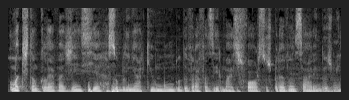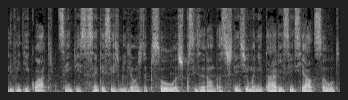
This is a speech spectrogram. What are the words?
Uma questão que leva a agência a sublinhar que o mundo deverá fazer mais esforços para avançar em 2024. 166 milhões de pessoas precisarão de assistência humanitária essencial de saúde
